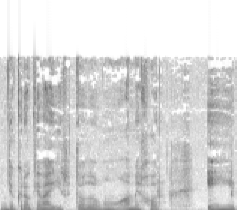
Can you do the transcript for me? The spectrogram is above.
Yo creo que va a ir todo a mejor y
